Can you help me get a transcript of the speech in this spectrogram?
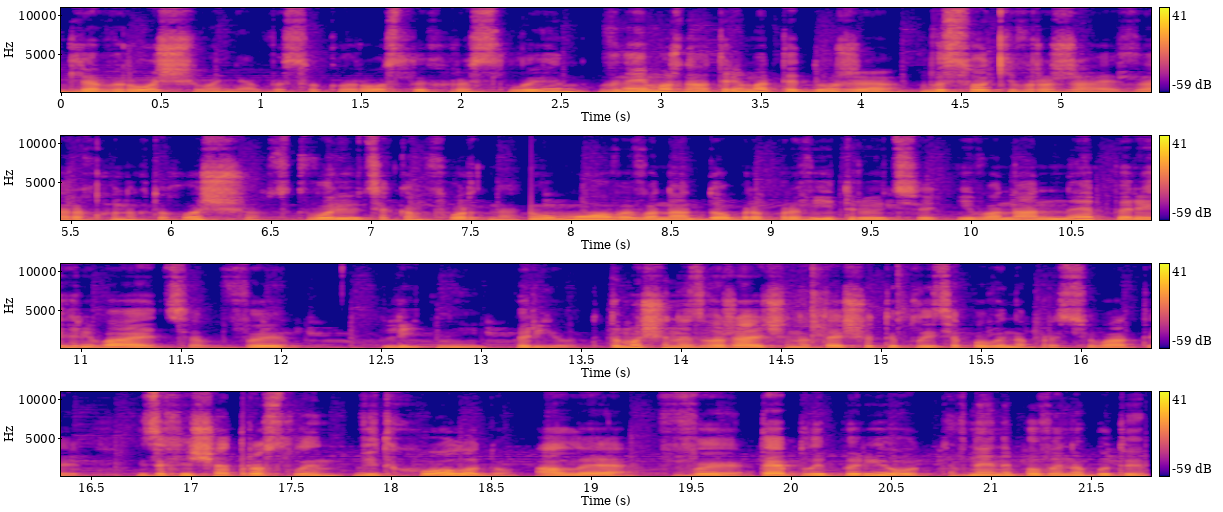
для вирощування високорослих рослин. В неї можна отримати дуже високі врожаї за рахунок того, що створюються комфортні умови, вона добре провітрюється і вона не перегрівається в літній період. Тому що, незважаючи на те, що теплиця повинна працювати і захищати рослин від холоду, але в теплий період в неї не повинно бути.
